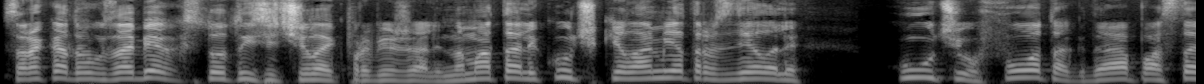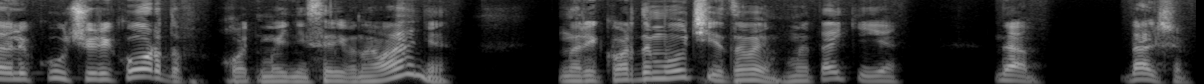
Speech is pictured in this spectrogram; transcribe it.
В 42 забегах 100 тысяч человек пробежали, намотали кучу километров, сделали кучу фоток, да, поставили кучу рекордов, хоть мы и не соревнования, но рекорды мы учитываем, мы такие. Да, дальше.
